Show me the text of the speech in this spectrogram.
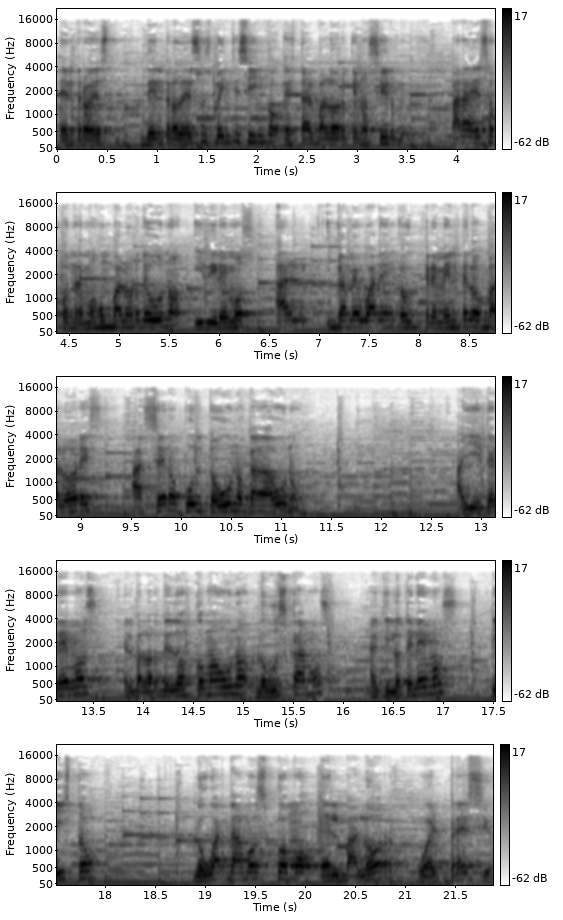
Dentro de, dentro de esos 25 está el valor que nos sirve. Para eso pondremos un valor de 1 y diremos al Game Guardian que incremente los valores a 0.1 cada uno. Allí tenemos el valor de 2,1, lo buscamos, aquí lo tenemos, listo. Lo guardamos como el valor o el precio.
